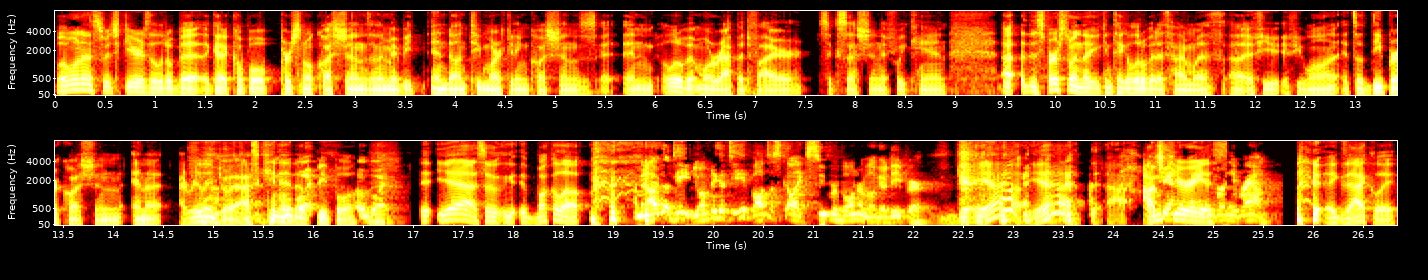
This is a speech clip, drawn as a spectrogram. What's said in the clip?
Well, I want to switch gears a little bit. I got a couple personal questions and then maybe end on two marketing questions in a little bit more rapid fire succession if we can. Uh, this first one though you can take a little bit of time with uh, if you if you want. It's a deeper question and I, I really enjoy asking oh it of people. Oh boy. Yeah, so buckle up. I mean, I'll go deep. You want me to go deep? I'll just go like super vulnerable and go deeper. Yeah, yeah. I'm curious. Brene Brown. exactly.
